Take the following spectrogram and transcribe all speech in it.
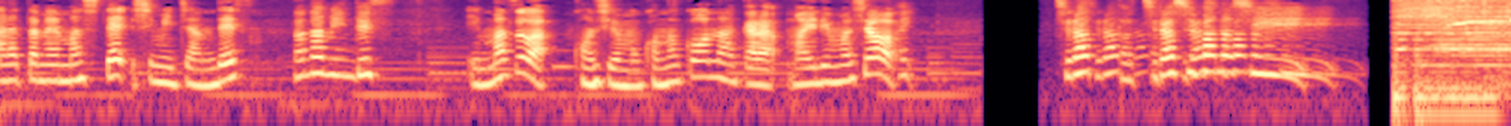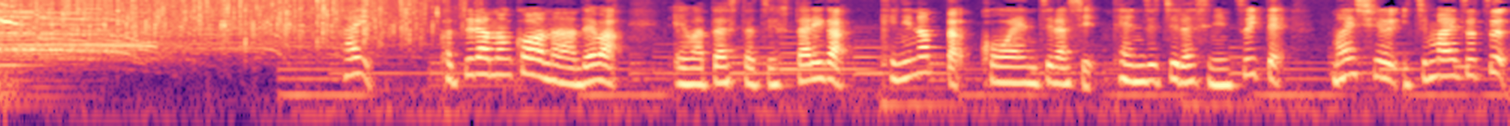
改めましてしみちゃんです。ななみんです。えまずは今週もこのコーナーから参りましょう、はい。チラッとチラシ話。はい、こちらのコーナーでは、えー私たち2人が気になった公演チラシ、展示チラシについて毎週1枚ずつ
